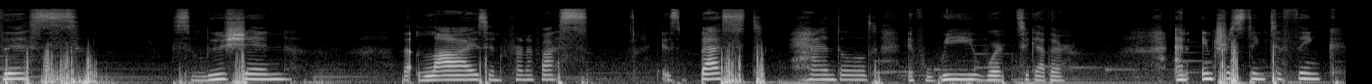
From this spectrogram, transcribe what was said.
this solution that lies in front of us is best handled if we work together. And interesting to think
